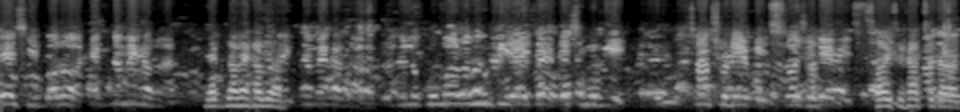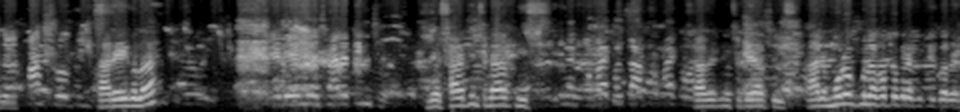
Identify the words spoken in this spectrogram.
বেশি বড় একদম এক হাজার। এক হাজার। আর এইগুলা? সাড়ে তিনশো টাকা পিস সাড়ে তিনশো টাকা পিস আর মোরগগুলা কত করে বিক্রি করেন?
